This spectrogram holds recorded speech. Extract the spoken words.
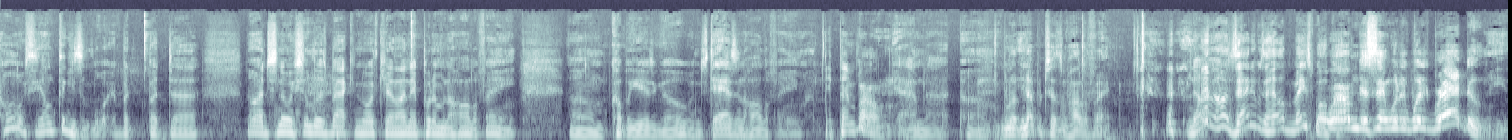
I don't, see, I don't think he's a lawyer, but but uh, no, I just know he still lives back in North Carolina. They put him in the Hall of Fame um, a couple of years ago, and his dad's in the Hall of Fame. Hey, Pembroke. Oh, Yeah, I'm not. Um, little nepotism Hall of Fame. no, no, Zaddy was a hell of a baseball Well, player. I'm just saying, what did, what did Brad do? Hall-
